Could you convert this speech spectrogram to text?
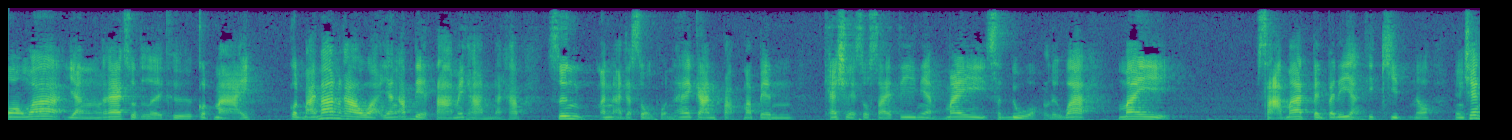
มองว่าอย่างแรกสุดเลยคือกฎหมาย กฎหมายบ้านเราอะยังอัปเดตตามไม่ทันนะครับ ซึ่งมันอาจจะส่งผลให้การปรับมาเป็น cashless society เนี่ยไม่สะดวกหรือว่าไม่สามารถเป็นไปได้อย่างที่คิดเนาะอย่างเช่น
